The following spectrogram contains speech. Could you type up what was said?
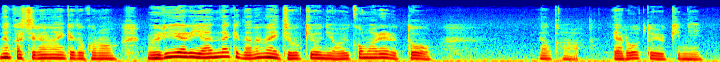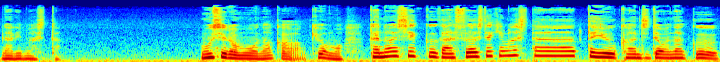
なんか知らないけどこの無理やりやんなきゃならない状況に追い込まれるとなんかやろうという気になりました。むしろもうなんか今日も楽しく合奏してきましたっていう感じではなく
